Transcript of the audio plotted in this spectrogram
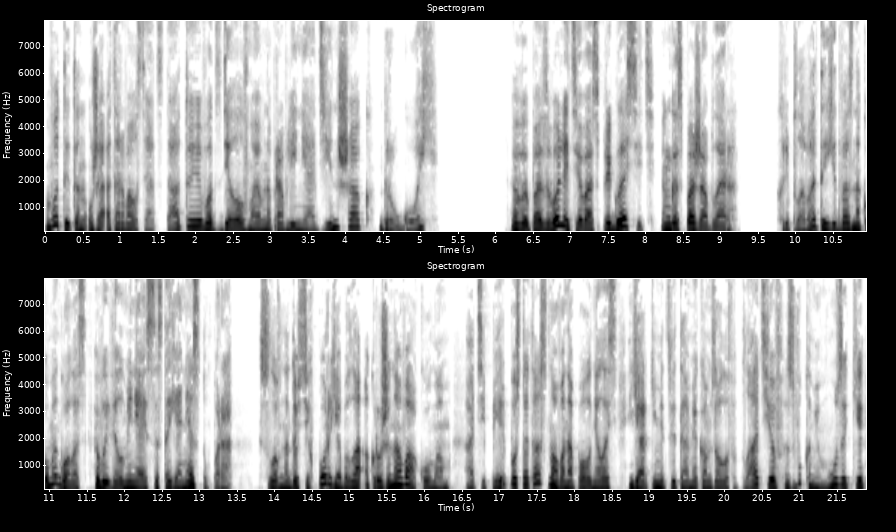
Вот Итан уже оторвался от статуи, вот сделал в моем направлении один шаг, другой. «Вы позволите вас пригласить, госпожа Блэр?» Хрипловатый, едва знакомый голос вывел меня из состояния ступора. Словно до сих пор я была окружена вакуумом, а теперь пустота снова наполнилась яркими цветами камзолов и платьев, звуками музыки,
